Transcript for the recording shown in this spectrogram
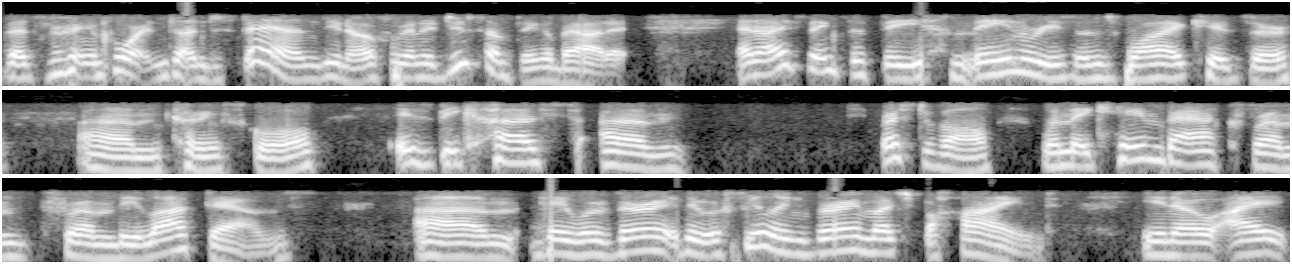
that's very important to understand. You know, if we're going to do something about it, and I think that the main reasons why kids are um, cutting school is because, um, first of all, when they came back from from the lockdowns, um, they were very they were feeling very much behind. You know, I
